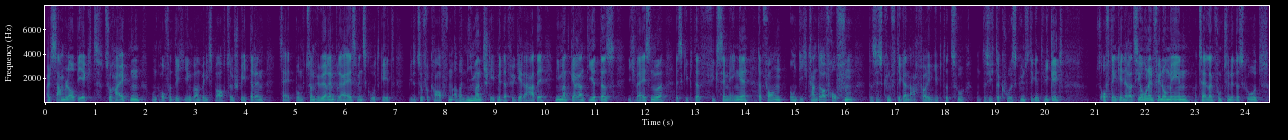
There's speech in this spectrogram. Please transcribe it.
als Sammlerobjekt zu halten und hoffentlich irgendwann, wenn ich es brauche, zu einem späteren Zeitpunkt, zu einem höheren Preis, wenn es gut geht, wieder zu verkaufen. Aber niemand steht mir dafür gerade, niemand garantiert das. Ich weiß nur, es gibt eine fixe Menge davon und ich kann darauf hoffen, dass es künftiger Nachfrage gibt dazu und dass sich der Kurs günstig entwickelt. Das ist oft ein Generationenphänomen. Eine Zeit lang funktioniert das gut,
